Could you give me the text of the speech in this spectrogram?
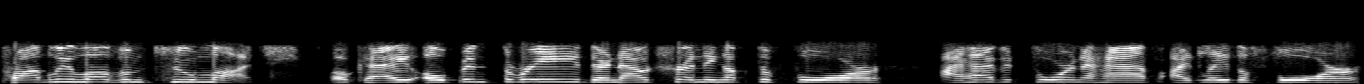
Probably love them too much. Okay, open three. They're now trending up to four. I have it four and a half. I'd lay the four.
